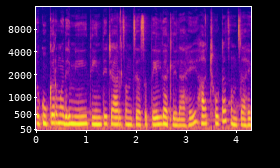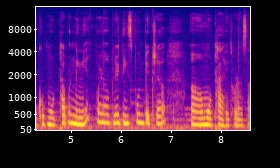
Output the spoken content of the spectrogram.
तर कुकरमध्ये मी तीन ते चार चमचे असं तेल घातलेलं आहे. हा छोटा चमचा आहे. खूप मोठा पण नाही आहे पण आपल्या टीस्पूनपेक्षा मोठा आहे थोडासा.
